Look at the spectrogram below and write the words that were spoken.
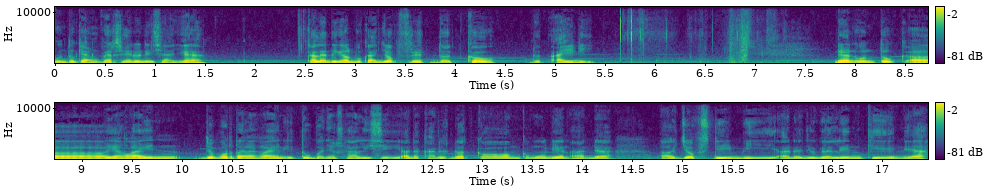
Untuk yang versi Indonesia-nya, kalian tinggal buka jobstreet.co.id. Dan untuk uh, yang lain, job portal yang lain itu banyak sekali sih. Ada karir.com, kemudian ada uh, JobsDB, ada juga LinkedIn ya.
